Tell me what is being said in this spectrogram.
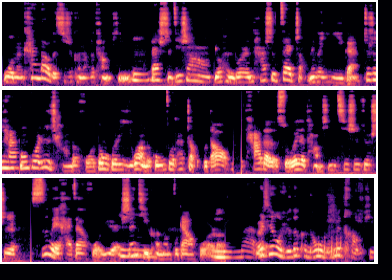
我们看到的其实可能是躺平，嗯。但实际上有很多人他是在找那个意义感，就是他通过日常的活动或者以往的工作，他找不到。他的所谓的躺平，其实就是思维还在活跃，嗯。身体可能不干活了。明白，而且我觉得可能我们对躺平，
